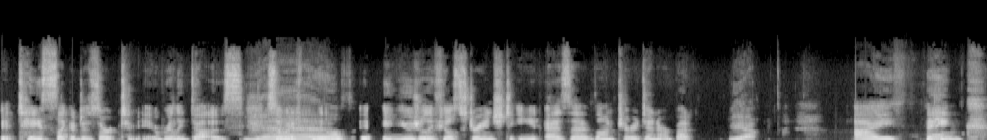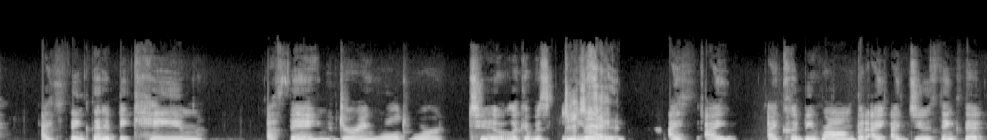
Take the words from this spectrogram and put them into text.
it tastes like a dessert to me. It really does. Yeah. So it feels it, it usually feels strange to eat as a lunch or a dinner, but yeah. I think I think that it became a thing during World War II. Like it was Did easy. it? I I I could be wrong, but I I do think that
